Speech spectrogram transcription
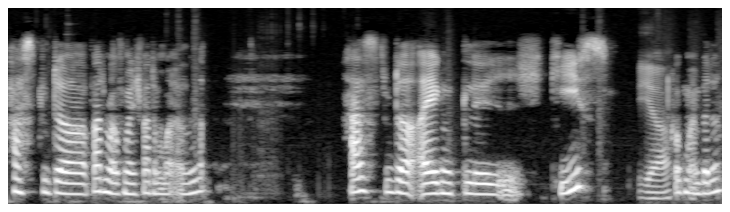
hast du da, warte mal auf mich, warte mal. Hast du da eigentlich Keys? Ja. Guck mal bitte.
